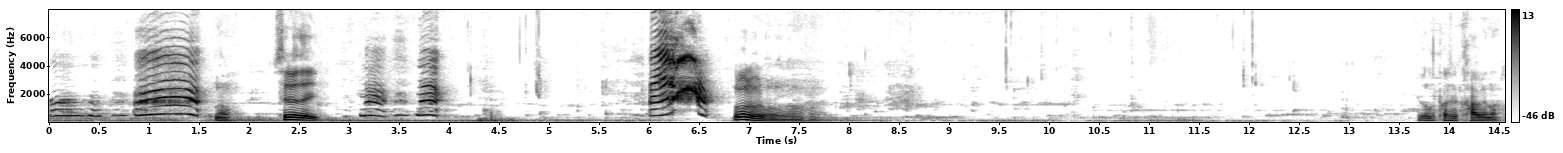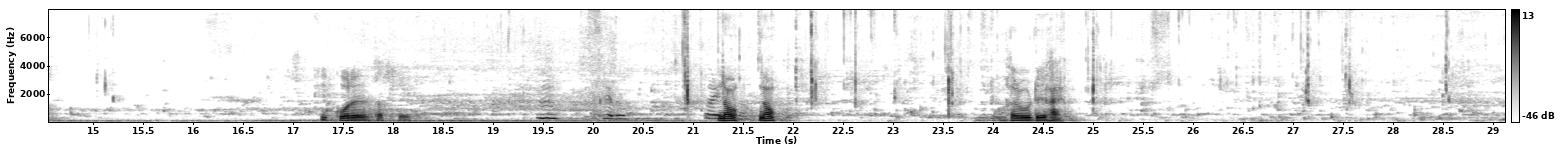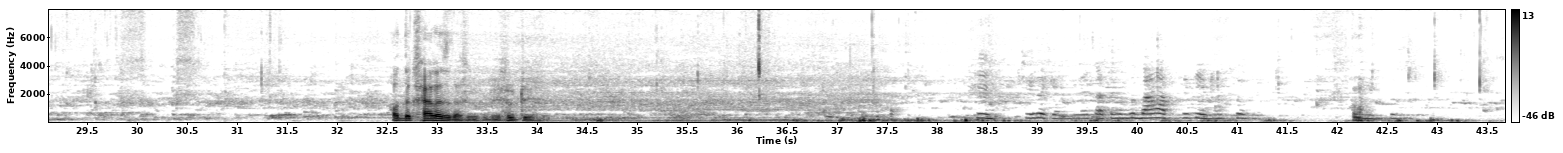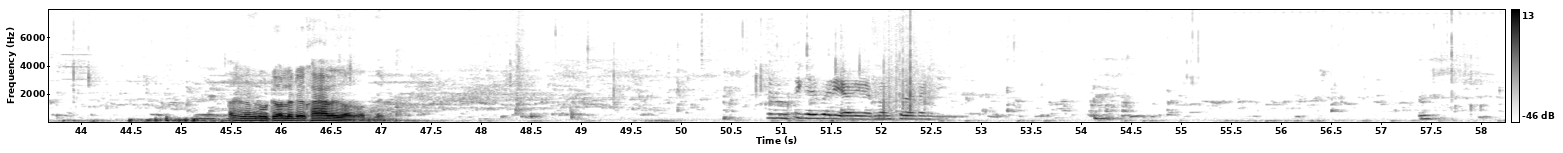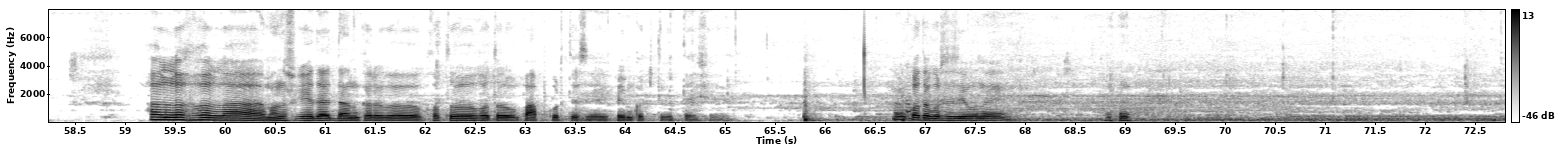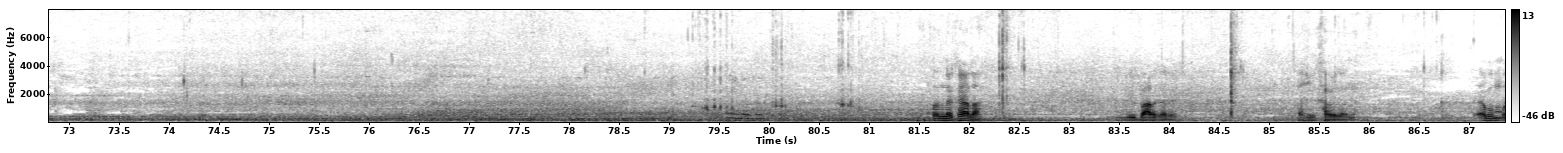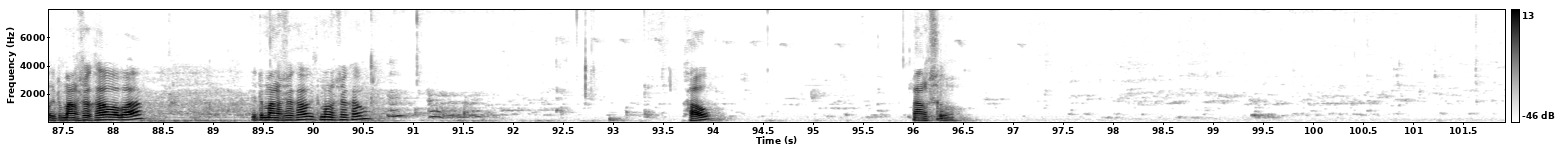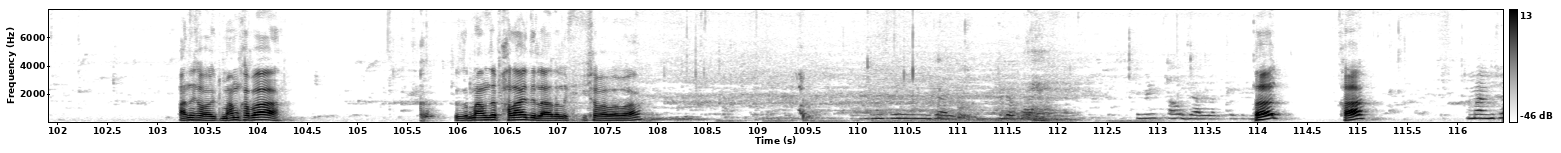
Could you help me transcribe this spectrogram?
রুটি রুটি হুম, ঠিক আছে তাতে কিন্তু বাবার থেকে বুঝতে হবে আসলে রুটি অলরেডি খায়াল আছে অর্ধেক। রুটি খাই পারি আর মাংস খাই আল্লাহ আল্লাহ, মানুষকে হেদায়ত দান করো গো। কত কত পাপ করতেছে, প্রেম করতে করতে এসে। আমি কত করছি জীবনে? খেলা বার্গারে। খাবে না এবং একটু মাংস খাও বাবা। একটু মাংস খাও একটু মাংস খাও। খাও। মাংস। পানি খাবা একটু মাম খাবা। মাম যে ফালাই দিলা তাহলে কি খাবা বাবা? খা। মাংস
